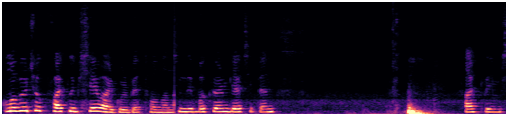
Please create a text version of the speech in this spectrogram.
Ama böyle çok farklı bir şey var gurbet olmanın. Şimdi bakıyorum gerçekten farklıymış.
